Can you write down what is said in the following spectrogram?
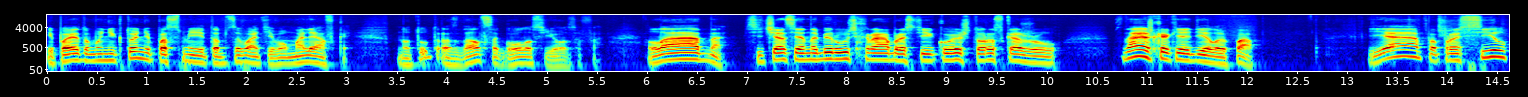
и поэтому никто не посмеет обзывать его малявкой. Но тут раздался голос Йозефа. «Ладно, Сейчас я наберусь храбрости и кое-что расскажу. Знаешь, как я делаю, пап? Я попросил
